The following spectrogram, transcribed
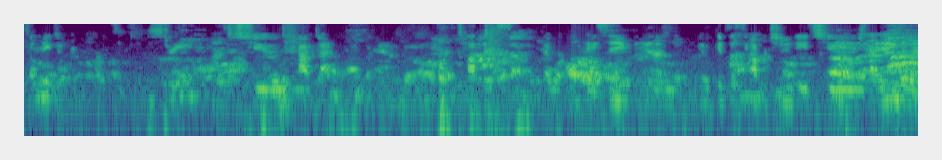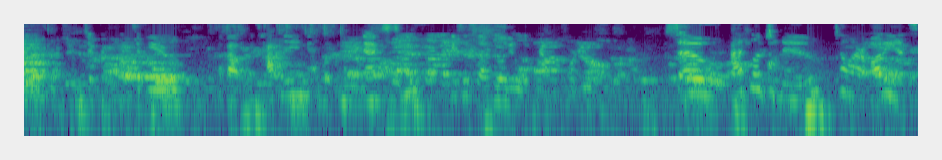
so many different parts of the industry uh, to have dialogue on important topics that we're all facing and you know, gives us the opportunity to triangulate from different points of view about what's happening and what's coming next. And it gives us the ability to look around the corner. So I'd love to know, tell our audience,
